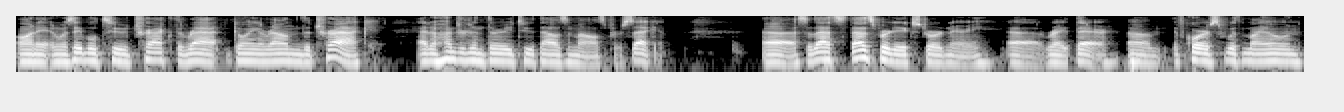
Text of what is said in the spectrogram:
on it and was able to track the rat going around the track at 132,000 miles per second. Uh, so that's that's pretty extraordinary uh, right there. Um, of course, with my own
